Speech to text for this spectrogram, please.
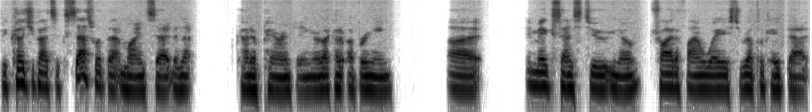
because you've had success with that mindset and that kind of parenting or that kind of upbringing, uh, it makes sense to, you know, try to find ways to replicate that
